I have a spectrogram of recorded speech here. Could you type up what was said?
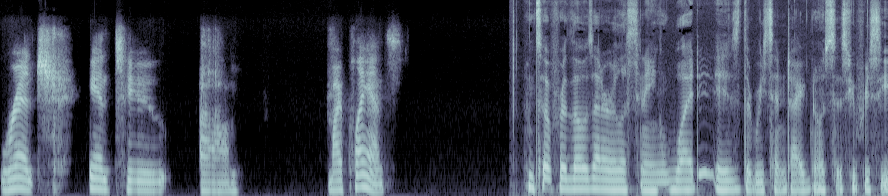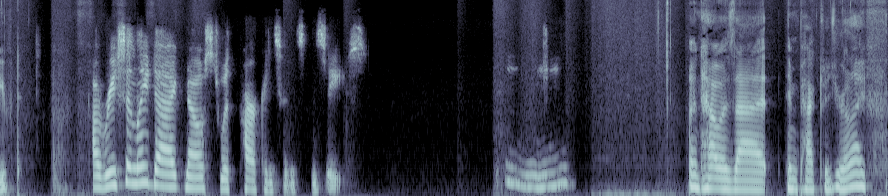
wrench into um, my plans. And so, for those that are listening, what is the recent diagnosis you've received? I recently diagnosed with Parkinson's disease. Mhm. And how has that impacted your life?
